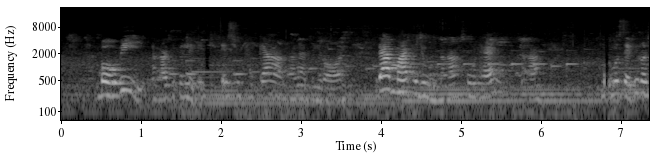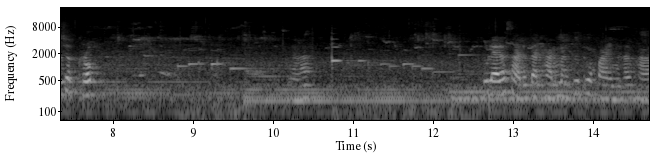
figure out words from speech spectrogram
5 โบวี่นะคะจะเป็นเหล็ก SUP9 นะคะงานตีร้อน ด้ามไม้พยุงนะคะฟูแท้งนะคะมือเสียที่เราเชือกครบนะคะดูแลรักษาโดยการทานน้ำมันพืชทั่วไปนะคะลูกคะ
